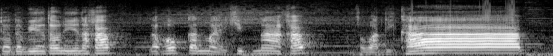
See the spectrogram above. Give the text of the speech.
จบแต่เพียงเท่านี้นะครับ แล้วพบกันใหม่คลิปหน้าครับ สวัสดีครับ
